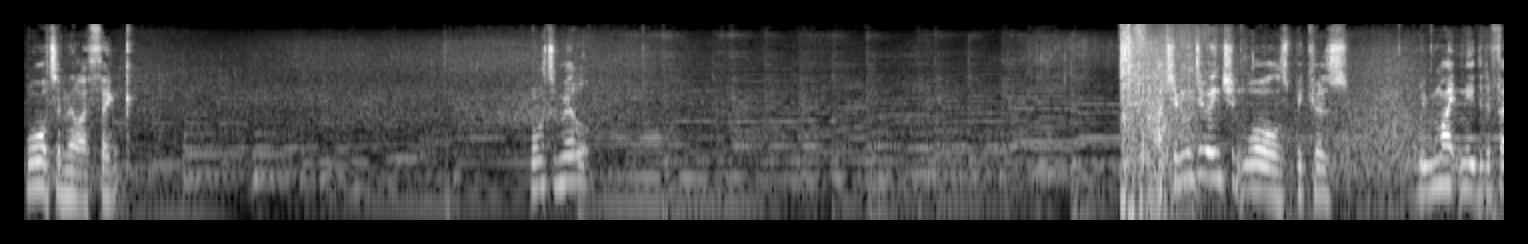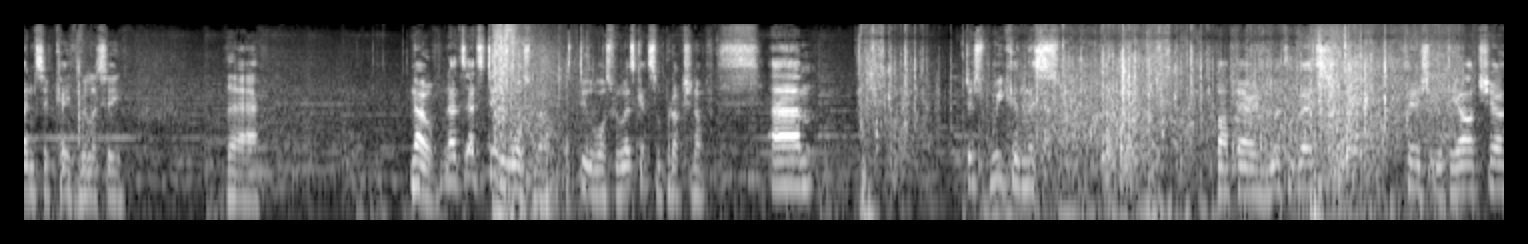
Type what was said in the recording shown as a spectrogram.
Watermill, I think. Watermill. Actually, I'm going to do Ancient Walls because we might need the defensive capability there. No, let's, let's do the watermill. Let's do the watermill. Let's get some production up. Um, just weaken this barbarian a little bit. Finish it with the archer.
